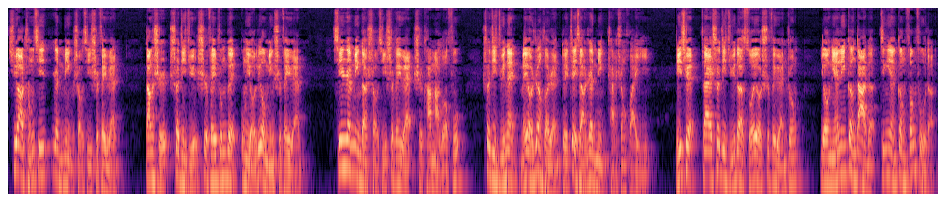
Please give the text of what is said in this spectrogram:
需要重新任命首席试飞员。当时设计局试飞中队共有六名试飞员，新任命的首席试飞员是卡马罗夫。设计局内没有任何人对这项任命产生怀疑。的确，在设计局的所有试飞员中，有年龄更大的、经验更丰富的，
